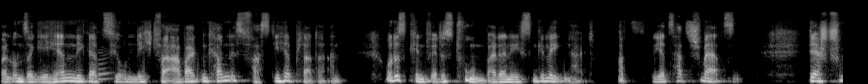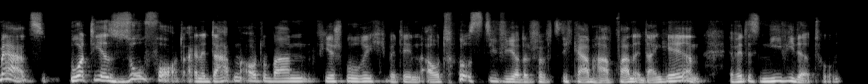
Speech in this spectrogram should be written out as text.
weil unser Gehirn Negation nicht verarbeiten kann, ist fasst die Herdplatte an. Und das Kind wird es tun bei der nächsten Gelegenheit. Jetzt hat es Schmerzen. Der Schmerz bohrt dir sofort eine Datenautobahn vierspurig mit den Autos, die 450 km/h fahren, in dein Gehirn. Er wird es nie wieder tun.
